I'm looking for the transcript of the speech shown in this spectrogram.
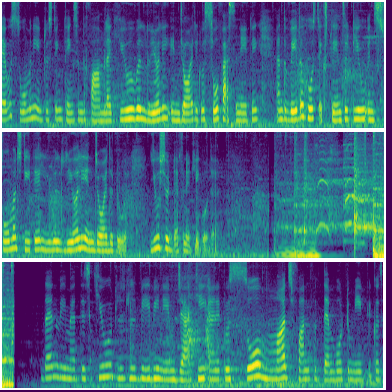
there were so many interesting things in the farm like you will really enjoy it. It was so fascinating. And the way the host explains it to you in so much detail you will really enjoy the tour. You should definitely go there. Then we met this cute little baby named Jackie and it was so much fun for them both to meet because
